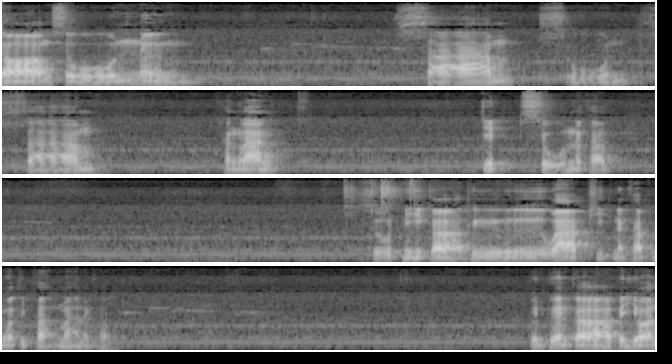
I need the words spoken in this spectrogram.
สองศูนย์หนึ่ง สามข้างล่างเจ็ดศูนย์นะครับ สูตรนี้ก็ถือว่าผิดนะครับ งวดที่ผ่านมานะครับ เพื่อนๆก็ไปย้อน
